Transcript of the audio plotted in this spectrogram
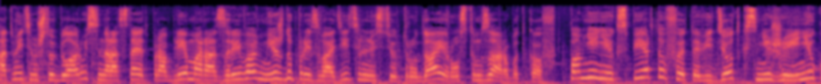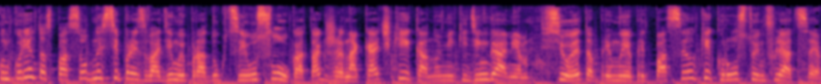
Отметим, что в Беларуси нарастает проблема разрыва между производительностью труда и ростом заработков рынков. По мнению экспертов, это ведет к снижению конкурентоспособности производимой продукции и услуг, а также накачки экономики деньгами. Все это прямые предпосылки к росту инфляции.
